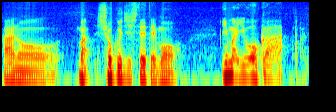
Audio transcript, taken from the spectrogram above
あの、まあ、食事してても「今言おうか」とかね。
